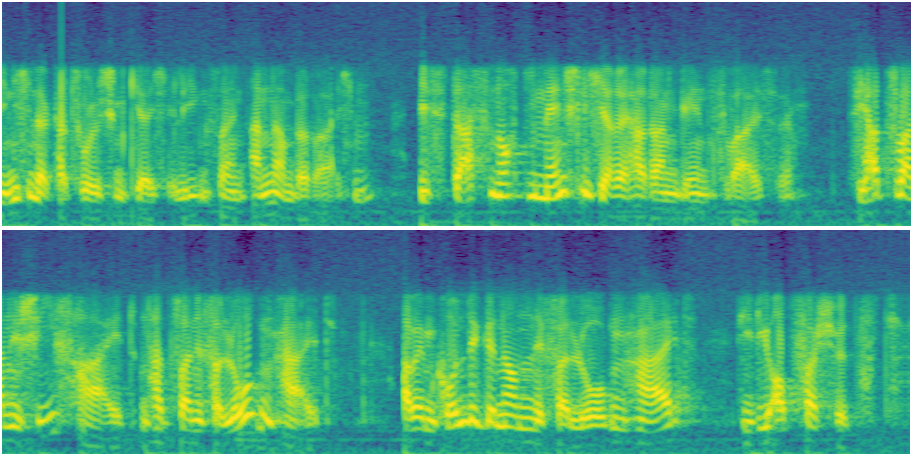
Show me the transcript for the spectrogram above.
die nicht in der katholischen Kirche liegen, sondern in anderen Bereichen, ist das noch die menschlichere Herangehensweise. Sie hat zwar eine Schiefheit und hat zwar eine Verlogenheit, aber im Grunde genommen eine Verlogenheit, die die Opfer schützt.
